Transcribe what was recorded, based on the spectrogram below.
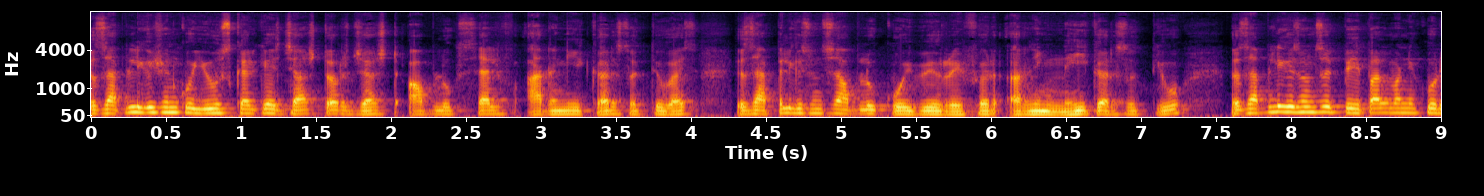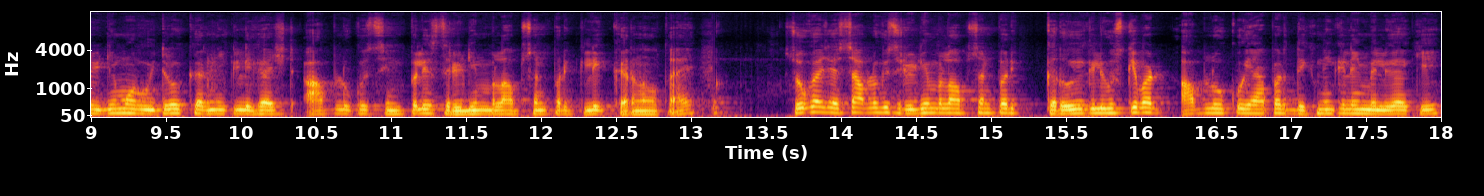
इस एप्लीकेशन को यूज़ करके जस्ट और जस्ट आप लोग सेल्फ अर्निंग ही कर सकते हो गाइस इस एप्लीकेशन से आप लोग कोई भी रेफर अर्निंग नहीं कर सकते हो. इस एप्लीकेशन से पेपाल मनी को रिडीम और विद्रो करने के लिए गाइस आप लोग को सिंपल इस रिडीम वाला ऑप्शन पर क्लिक करना होता है. सो so, जैसे आप लोग इस रिडीम वाला ऑप्शन पर करोगे के लिए उसके बाद आप लोग को यहाँ पर देखने के लिए मिलेगा कि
